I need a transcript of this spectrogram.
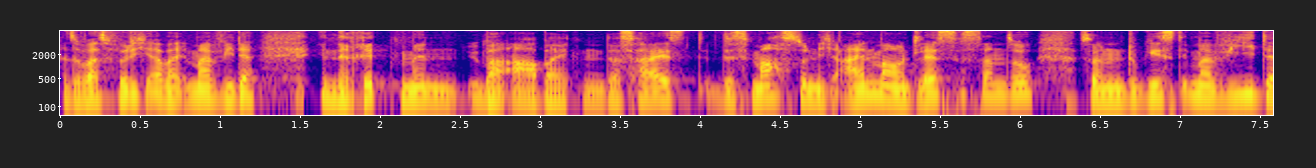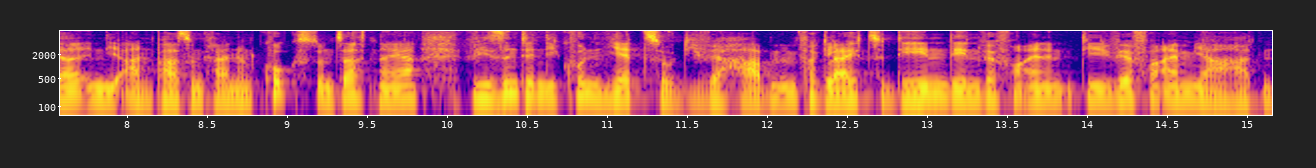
Sowas würde ich aber immer wieder in Rhythmen überarbeiten. Das heißt, das machst du nicht einmal und lässt es dann so, sondern du gehst immer wieder in die Anpassung rein und guckst und sagst, naja, wie sind denn die Kunden jetzt so, die wir haben im Vergleich zu denen, denen wir vor einem, die wir vor einem Jahr hatten?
